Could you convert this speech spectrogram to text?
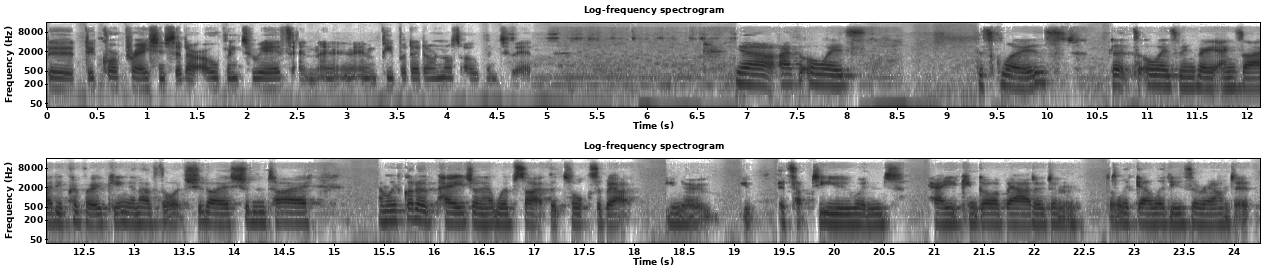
the, the corporations that are open to it and, and, people that are not open to it. Yeah, I've always disclosed that it's always been very anxiety provoking, and I've thought, should I, shouldn't I? And we've got a page on our website that talks about, you know, it's up to you and how you can go about it and the legalities around it.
